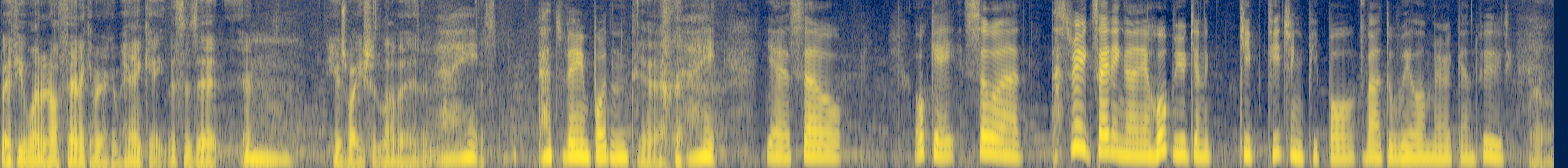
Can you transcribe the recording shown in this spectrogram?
but if you want an authentic American pancake this is it and here's why you should love it Right. that's, That's very important. yeah Right. Yeah. So, okay. So uh, that's very exciting, and I hope you can keep teaching people about the real American food. well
